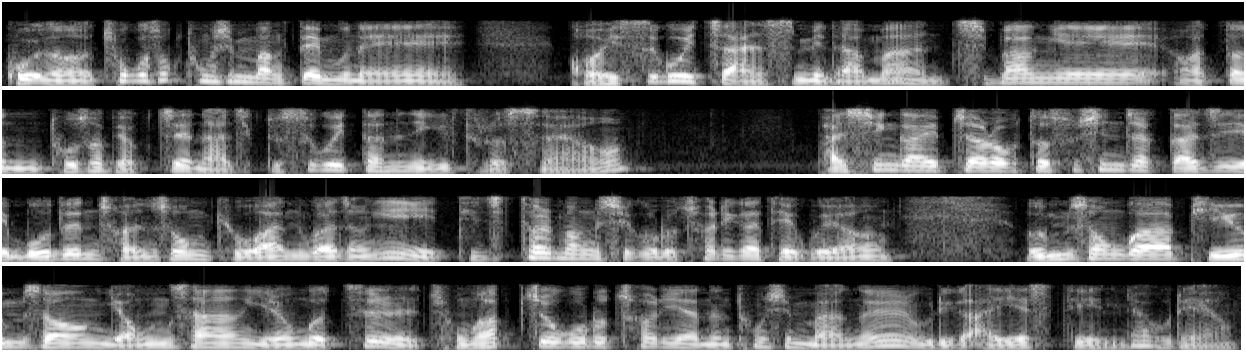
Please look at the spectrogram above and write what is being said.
고, 어, 초고속 통신망 때문에 거의 쓰고 있지 않습니다만 지방의 어떤 도서 벽제는 아직도 쓰고 있다는 얘기를 들었어요. 발신 가입자로부터 수신자까지 모든 전송 교환 과정이 디지털 방식으로 처리가 되고요. 음성과 비음성, 영상 이런 것을 종합적으로 처리하는 통신망을 우리가 ISDN이라고 그래요.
